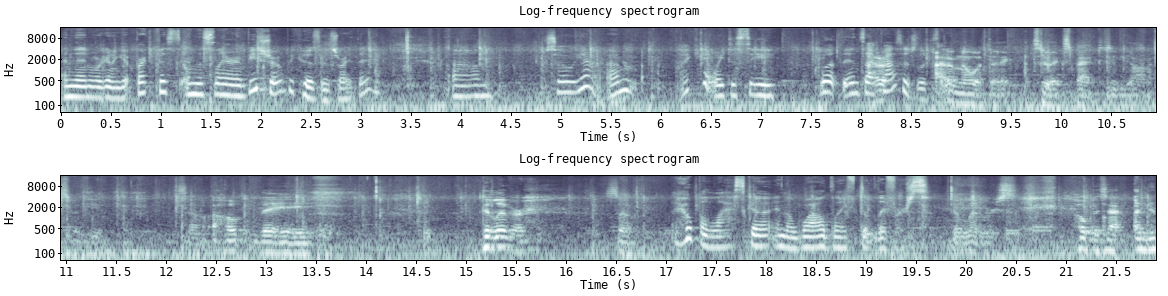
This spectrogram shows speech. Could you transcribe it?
And then we're gonna get breakfast in the Solarium Bistro because it's right there. Um, so yeah, I'm I can't wait to see what the inside passage looks like. I don't know what to, to expect, to be honest with you. So I hope they deliver. So I hope Alaska and the wildlife delivers. delivers. Hope it's not under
